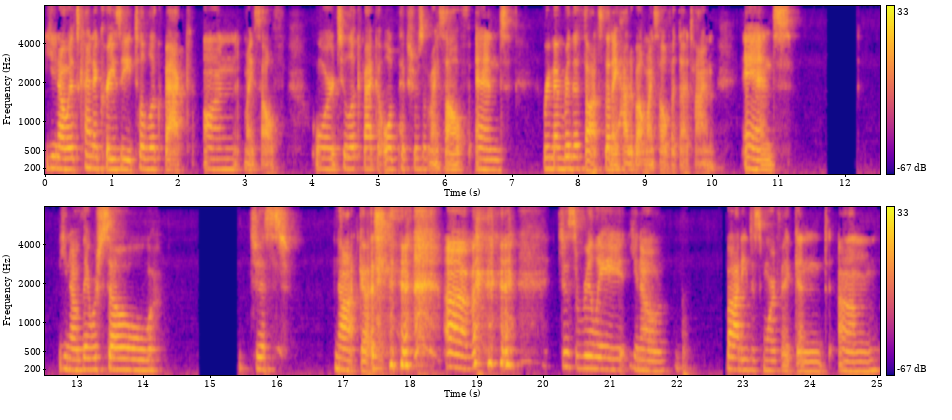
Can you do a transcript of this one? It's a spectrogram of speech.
you know, it's kind of crazy to look back on myself or to look back at old pictures of myself and remember the thoughts that I had about myself at that time. And, you know, they were so just not good. um, just really, you know, body dysmorphic and um,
